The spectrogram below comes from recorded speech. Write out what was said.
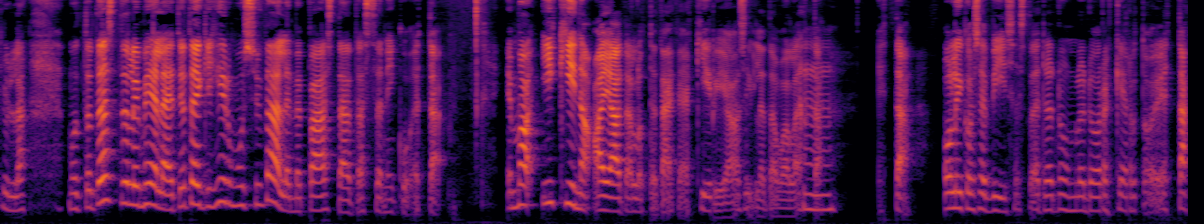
Kyllä. Mutta tästä tuli mieleen, että jotenkin hirmu syvälle me päästään tässä, niin kuin, että en mä ikinä ajatellut tätä kirjaa sillä tavalla, että, mm. Mm. että oliko se viisasta, että Dumbledore kertoi, että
